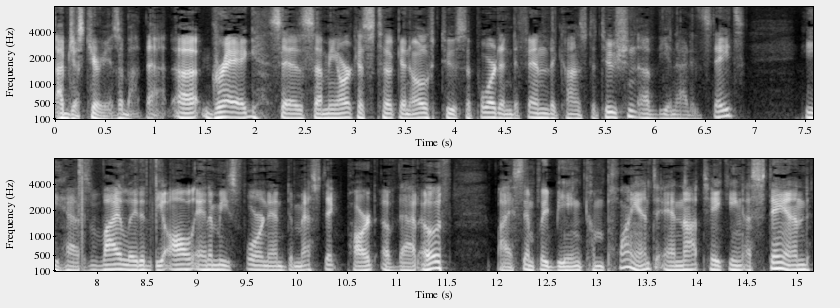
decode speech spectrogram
I'm just curious about that. Uh, Greg says uh, Mayorkas took an oath to support and defend the Constitution of the United States. He has violated the all enemies foreign and domestic part of that oath by simply being compliant and not taking a stand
